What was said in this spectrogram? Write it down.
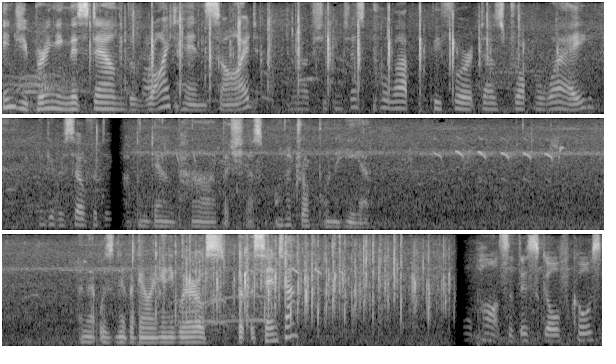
In Gee bringing this down the right-hand side. If she can just pull up before it does drop away and give herself a up and down par, but she doesn't want to drop one here. And that was never going anywhere else but the centre. All parts of this golf course.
